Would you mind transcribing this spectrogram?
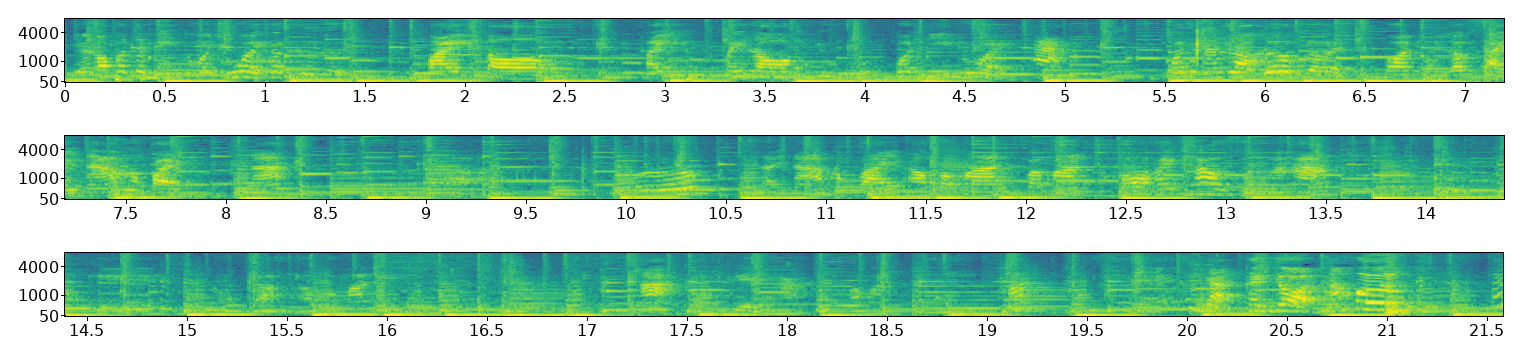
เดี๋ยวเราก็จะมีตัวช่วยก็คือใบตองไปไปรองอยู่บนนี้ด้วยอะเพราะฉะนั้นเราเริ่มเลยก่อนอื่นเราใส่น้ำลงไปนะปึ๊บใส่น้ำลงไปเอาประมาณประมาณพอให้ข้าวสุกนะฮะ ขยันขย่อนนะมึงแหม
